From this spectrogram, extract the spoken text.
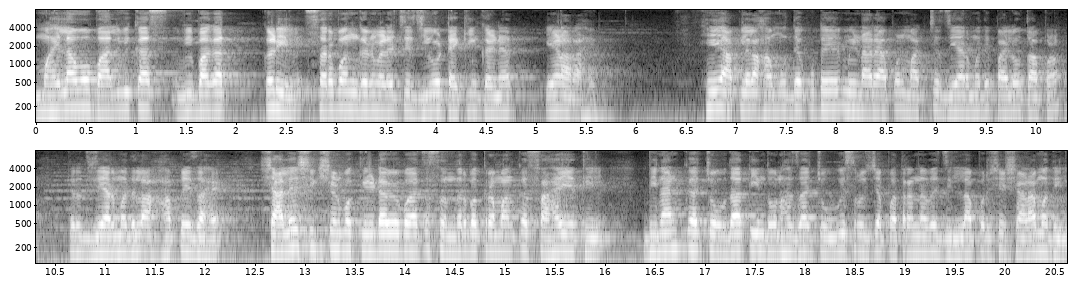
महिला व बालविकास विभागाकडील सर्व अंगणवाड्याचे जिओ टॅकिंग करण्यात येणार आहे. हे आपल्याला हा मुद्दा कुठे मिळणार आहे? आपण मागच्या जी आरमध्ये पाहिलं होतं आपण. तर जी आरमधला हा पेज आहे. शालेय शिक्षण व क्रीडा विभागाचा संदर्भ क्रमांक सहा येथील दिनांक चौदा तीन दोन हजार चोवीस रोजीच्या पत्रानवे जिल्हा परिषद शाळामधील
